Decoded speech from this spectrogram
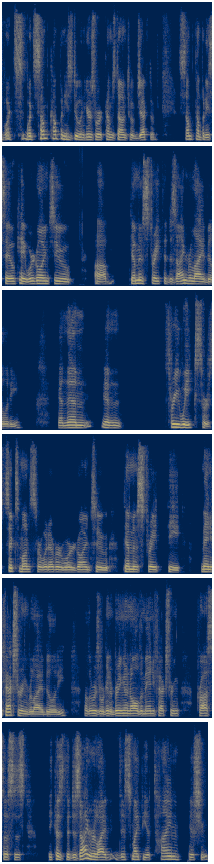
what's what some companies do, and here's where it comes down to objective. Some companies say, okay, we're going to uh, demonstrate the design reliability, and then in three weeks or six months or whatever, we're going to demonstrate the manufacturing reliability. In other words, we're going to bring in all the manufacturing processes because the design reliab this might be a time issue.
